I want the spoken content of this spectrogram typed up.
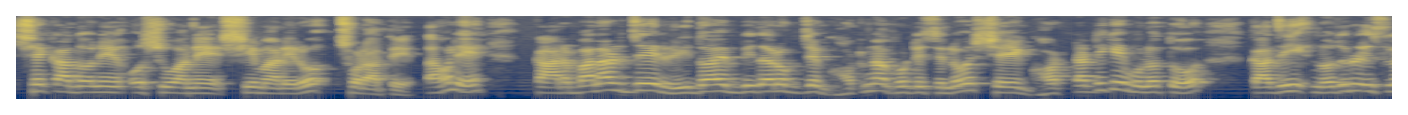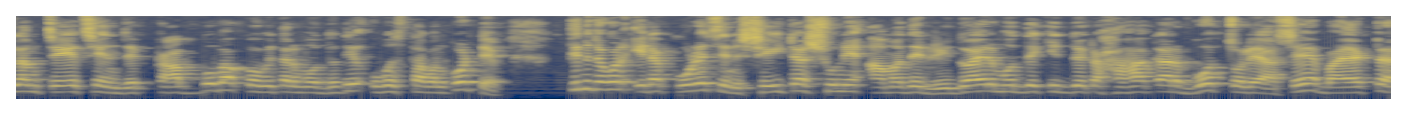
সে কাদনে অসুয়ানে সীমারেরও ছোড়াতে। তাহলে কারবালার যে হৃদয় বিদারক যে ঘটনা ঘটেছিল, সেই ঘটনাটিকে মূলত কাজী নজরুল ইসলাম চেয়েছেন যে কাব্য বা কবিতার মধ্য দিয়ে উপস্থাপন করতে। তিনি যখন এটা করেছেন, সেইটা শুনে আমাদের হৃদয়ের মধ্যে কিন্তু একটা হাহাকার বোধ চলে আসে বা একটা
